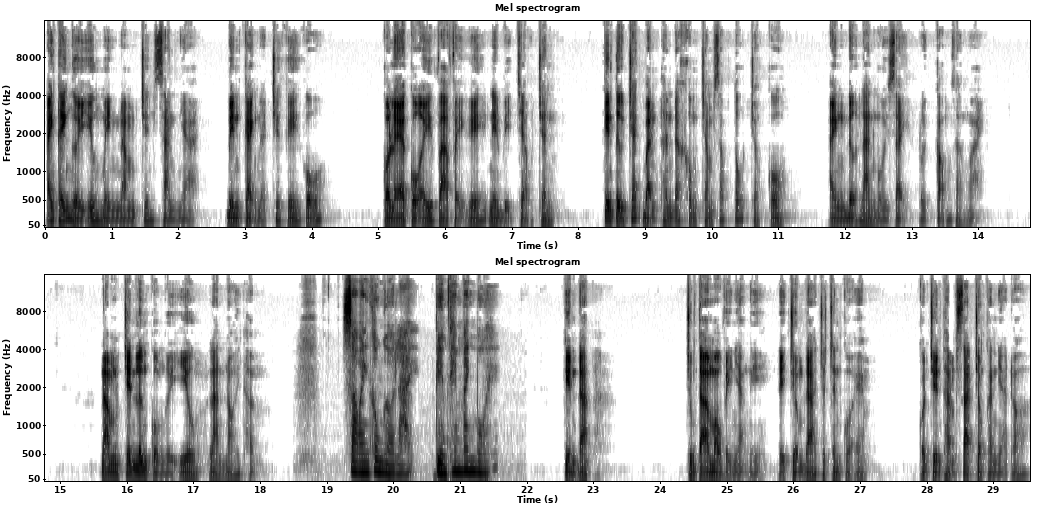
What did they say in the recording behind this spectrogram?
Anh thấy người yêu mình nằm trên sàn nhà, bên cạnh là chiếc ghế gỗ. Có lẽ cô ấy va phải ghế nên bị trẹo chân. Kiên tự trách bản thân đã không chăm sóc tốt cho cô. Anh đỡ Lan ngồi dậy rồi cõng ra ngoài. Nằm trên lưng của người yêu, Lan nói thầm. Sao anh không ngờ lại, tìm thêm manh mối? Kiên đáp. Chúng ta mau về nhà nghỉ để trượm đá cho chân của em. Còn chuyện thảm sát trong căn nhà đó,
